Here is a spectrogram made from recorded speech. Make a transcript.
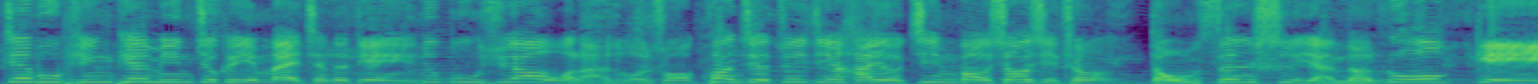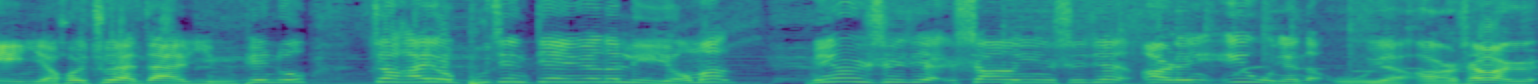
这部凭片名就可以卖钱的电影，就不需要我来多说。况且最近还有劲爆消息称，抖森饰演的 Loki 也会出演在影片中。这还有不进电影院的理由吗？《明日世界》上映时间二零一五年的五月二十二日，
